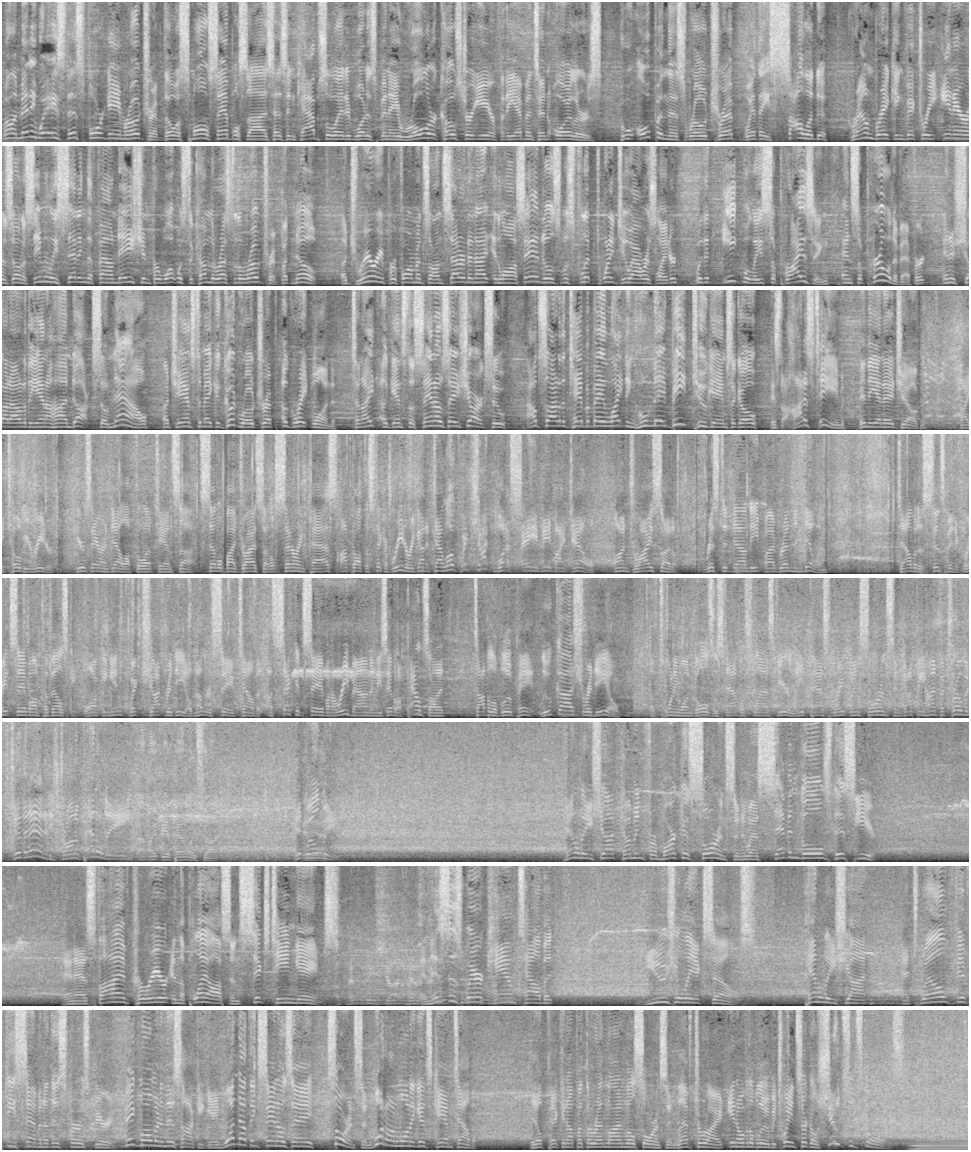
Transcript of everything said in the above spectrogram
Well, in many ways, this four game road trip, though a small sample size, has encapsulated what has been a roller coaster year for the Edmonton Oilers, who opened this road trip with a solid, groundbreaking victory in Arizona, seemingly setting the foundation for what was to come the rest of the road trip. But no, a dreary performance on Saturday night in Los Angeles was flipped 22 hours later with an equally surprising and superlative effort in a shutout of the Anaheim. Ducks. So now a chance to make a good road trip a great one. Tonight against the San Jose Sharks, who outside of the Tampa Bay Lightning, whom they beat two games ago, is the hottest team in the NHL. By Toby Rieder. Here's Aaron Dell up the left hand side. Settled by Draisaitl. Centering pass. Hopped off the stick of Rieder. He got it down low. Quick shot. What a save made by Dell on Draisaitl. Wristed down deep by Brendan Dillon. Talbot has since made a great save on Pavelski. Walking in, quick shot, Radil. Another save, Talbot. A second save on a rebound, and he's able to pounce on it. Top of the blue paint. Lukas Radil of 21 goals established last year. Lead pass right wing. Sorensen got behind Petrovic to the net, and he's drawn a penalty. That might be a penalty shot. It, it will is. be. Penalty shot coming for Marcus Sorensen, who has seven goals this year and has five career in the playoffs in 16 games. And this is where Cam Talbot usually excels. Penalty shot at 12:57 of this first period. Big moment in this hockey game. 1-0 San Jose. Sorensen one-on-one against Cam Talbot. He'll pick it up at the red line. Will Sorensen left to right, in over the blue, between circles, shoots and scores.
